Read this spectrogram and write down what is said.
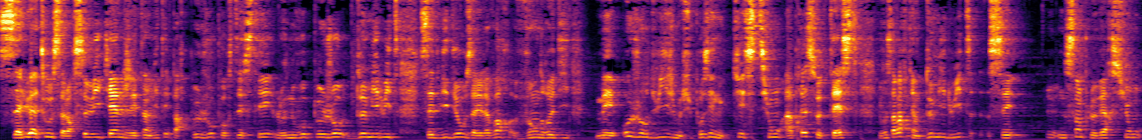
Salut à tous, alors ce week-end j'ai été invité par Peugeot pour tester le nouveau Peugeot 2008. Cette vidéo vous allez la voir vendredi, mais aujourd'hui je me suis posé une question après ce test. Il faut savoir qu'un 2008 c'est une simple version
